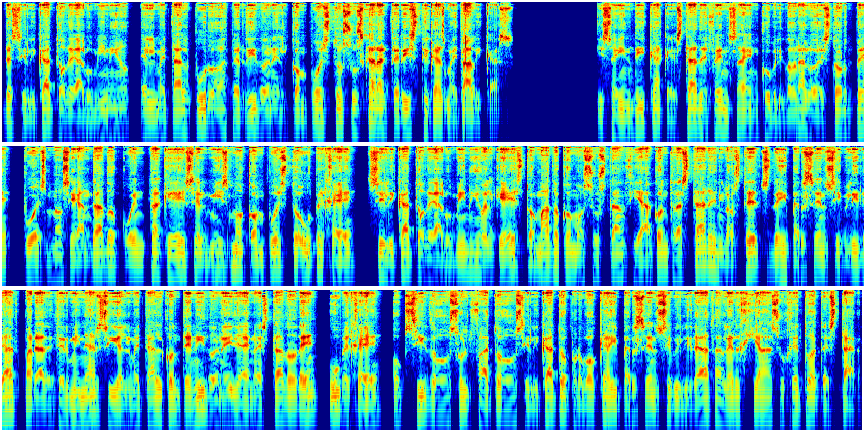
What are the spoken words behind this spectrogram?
de silicato de aluminio, el metal puro ha perdido en el compuesto sus características metálicas y se indica que esta defensa encubridora lo estorpe, pues no se han dado cuenta que es el mismo compuesto UPG, silicato de aluminio el que es tomado como sustancia a contrastar en los tests de hipersensibilidad para determinar si el metal contenido en ella en estado de VG, óxido o sulfato o silicato provoca hipersensibilidad alergia a sujeto a testar.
